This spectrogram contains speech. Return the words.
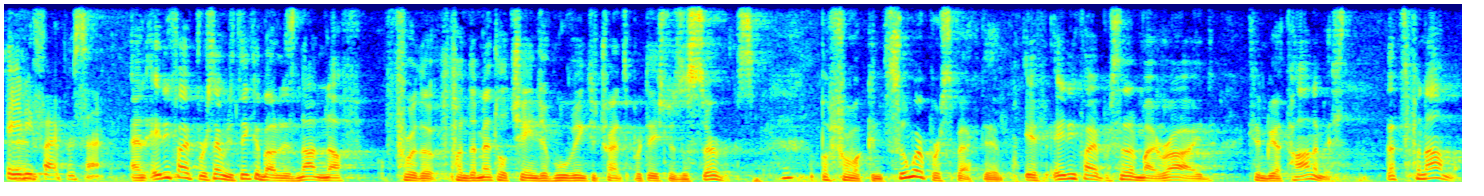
85%. And, and 85%, when you think about it, is not enough for the fundamental change of moving to transportation as a service. Mm-hmm. But from a consumer perspective, if 85% of my ride can be autonomous, that's phenomenal.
